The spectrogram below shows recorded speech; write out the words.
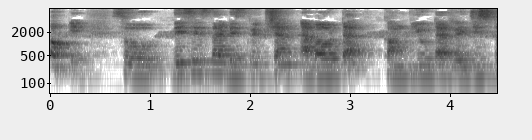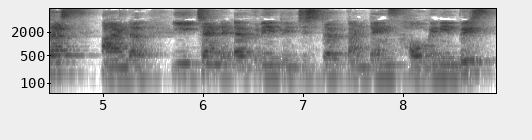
Okay, so this is the description about the computer registers and each and every register contains how many bits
